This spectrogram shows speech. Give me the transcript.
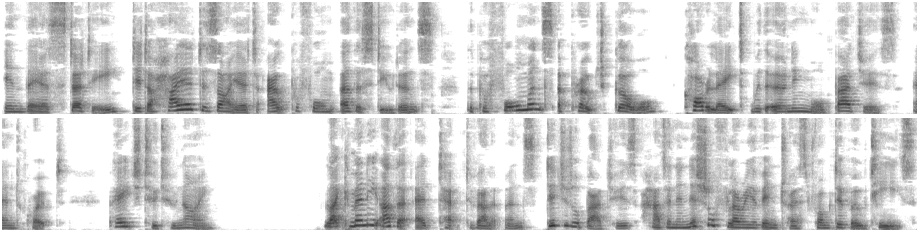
in their study did a higher desire to outperform other students, the performance approach goal, correlate with earning more badges. End quote. Page 229. Like many other EdTech developments, digital badges had an initial flurry of interest from devotees,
